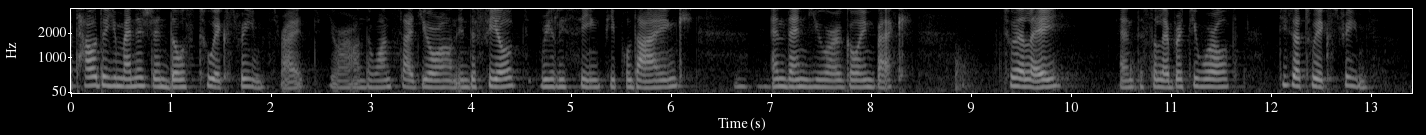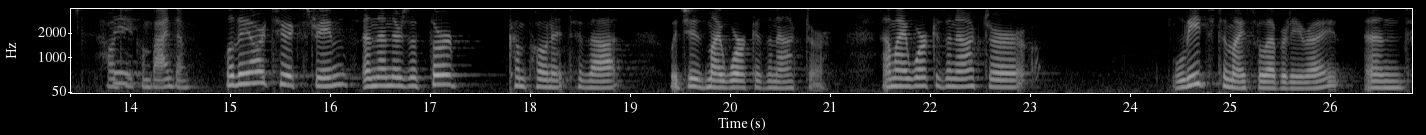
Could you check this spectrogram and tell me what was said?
But how do you manage in those two extremes, right? You're on the one side, you're on in the field, really seeing people dying, mm-hmm. and then you are going back to LA and the celebrity world. These are two extremes. How they, do you combine them? Well, they are two extremes, and then there's a third component to that, which is my work as an actor. And my work as an actor leads to my celebrity, right? And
